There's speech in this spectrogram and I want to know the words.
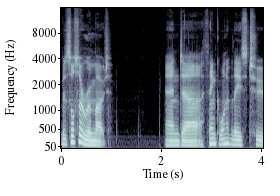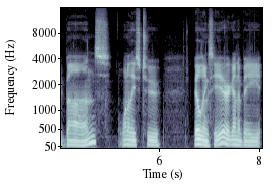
But it's also remote. And uh, I think one of these two barns, one of these two buildings here are going to be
